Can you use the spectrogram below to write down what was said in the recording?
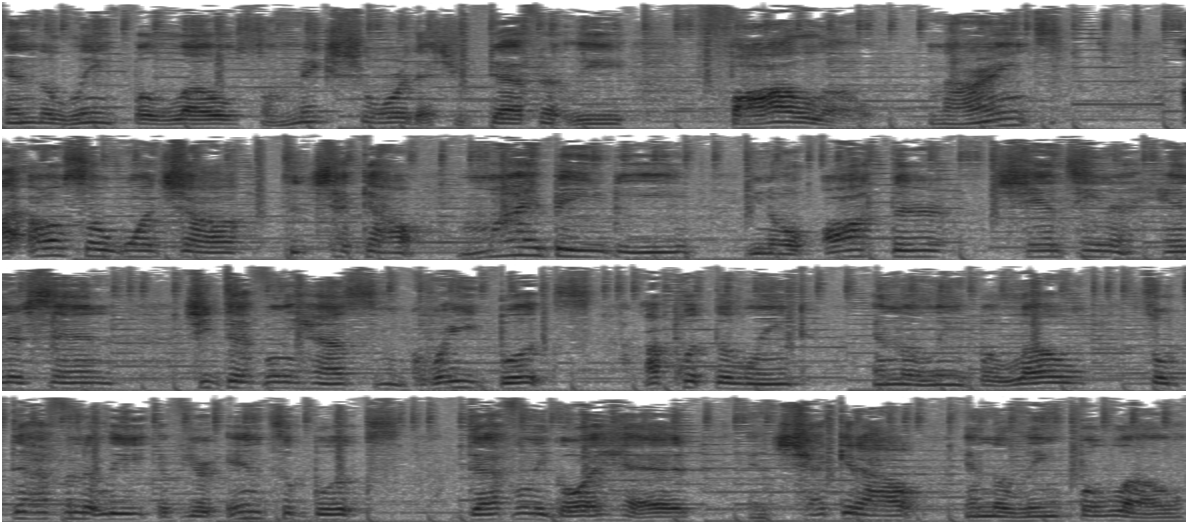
in the link below, so make sure that you definitely follow. Alright? I also want y'all to check out my baby, you know, author Shantina Henderson. She definitely has some great books. I put the link in the link below. So definitely, if you're into books, definitely go ahead and check it out in the link below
